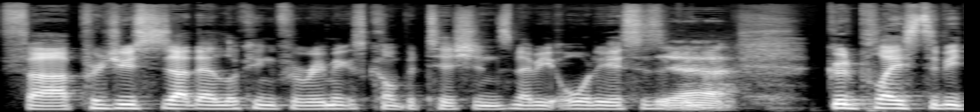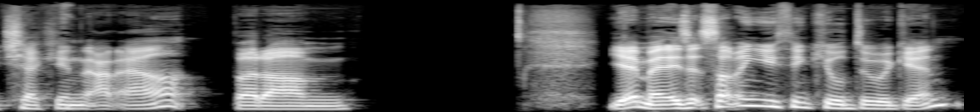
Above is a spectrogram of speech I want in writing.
if uh, producers out there looking for remix competitions, maybe Audius is a Yeah. good, good place to be checking that out. But um, yeah, man, is it something you think you'll do again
